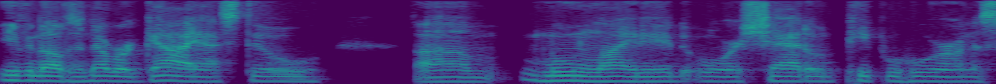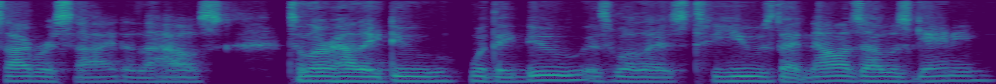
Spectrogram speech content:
even though I was a network guy, I still um, moonlighted or shadowed people who were on the cyber side of the house to learn how they do what they do, as well as to use that knowledge I was gaining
